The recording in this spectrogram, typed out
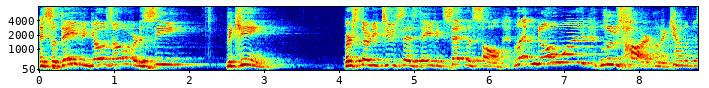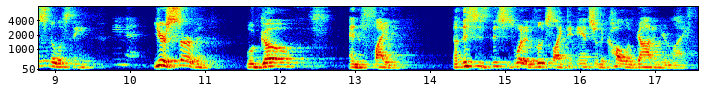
And so David goes over to see the king. Verse 32 says, David said to Saul, Let no one lose heart on account of this Philistine. Amen. Your servant will go and fight him. Now, this is, this is what it looks like to answer the call of God in your life.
